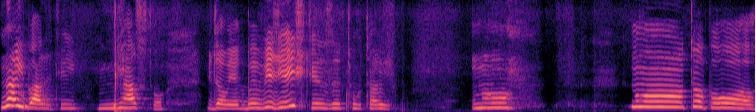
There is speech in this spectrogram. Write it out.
najbardziej miasto. Widzowie, jakby wiedzieliście, że tutaj no no to było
